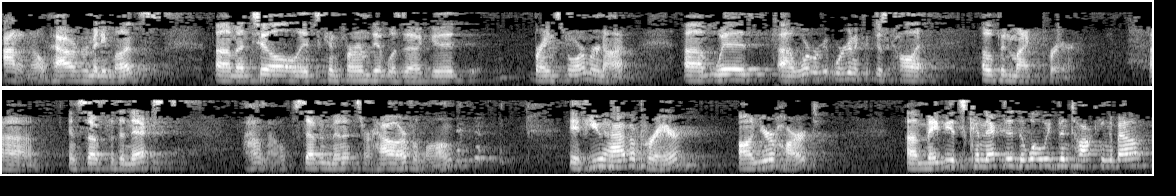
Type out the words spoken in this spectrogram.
I don't know however many months um, until it's confirmed it was a good brainstorm or not. Um, with uh, we're we're going to just call it open mic prayer. Um, and so for the next I don't know seven minutes or however long, if you have a prayer on your heart, um, maybe it's connected to what we've been talking about.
